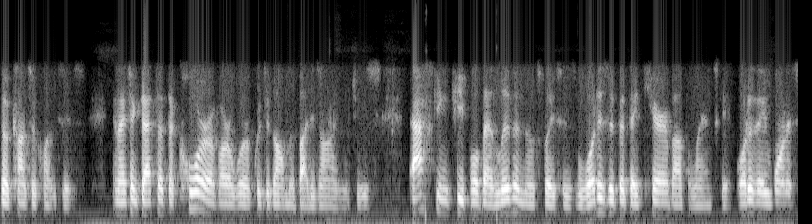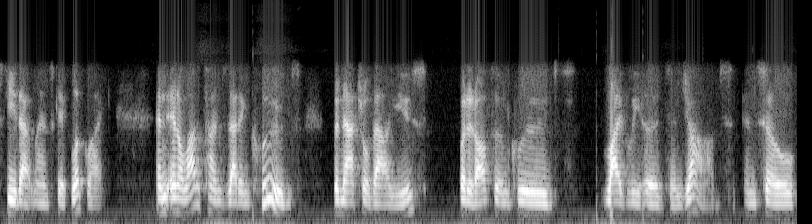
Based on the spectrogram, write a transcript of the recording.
the consequences. And I think that's at the core of our work with development by design, which is asking people that live in those places what is it that they care about the landscape? What do they want to see that landscape look like? And, and a lot of times that includes the natural values, but it also includes livelihoods and jobs. And so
